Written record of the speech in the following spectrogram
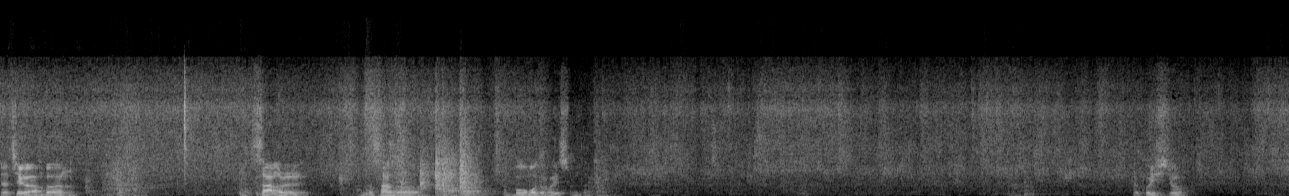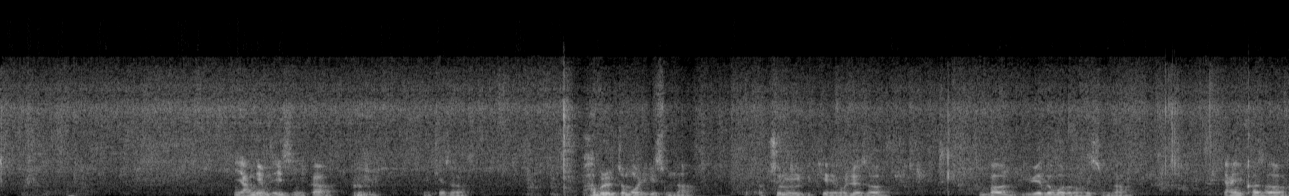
자, 제가 한번 쌈을 한번 싸서 한번 먹어보도록 하겠습니다. 자, 보이시죠? 양념 돼 있으니까 이렇게 해서 밥을 좀 올리겠습니다. 고추를 이렇게 올려서 한번 입에 넣어보도록 하겠습니다. 양이 커서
